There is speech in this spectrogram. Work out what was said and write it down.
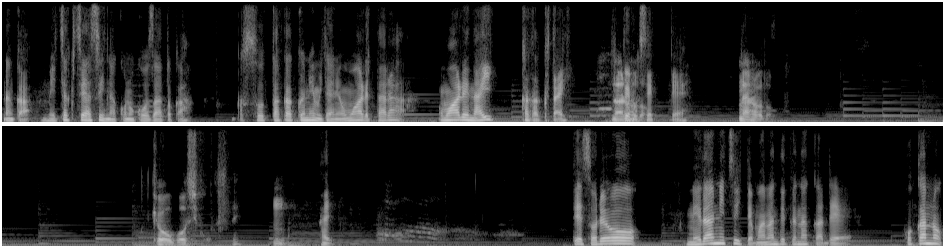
なんかめちゃくちゃ安いな、この講座とか、クソ高くね？みたいに思われたら、思われない価格帯？での。設定。なるほど。競合志向ですね。うん。で、それを値段について学んでいく中で、他の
